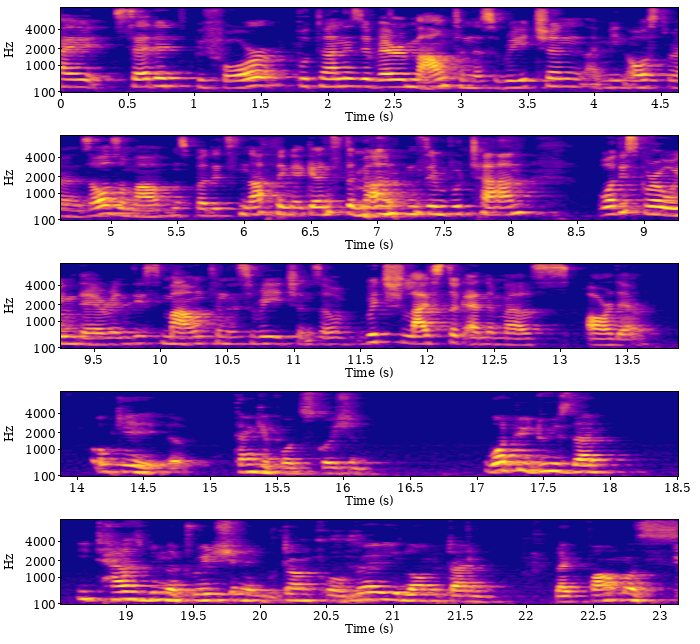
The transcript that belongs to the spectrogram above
I said it before, Bhutan is a very mountainous region. I mean, Austria has also mountains, but it's nothing against the mountains in Bhutan. What is growing there in these mountainous regions, or which livestock animals are there? Okay, uh, thank you for this question. What we do is that it has been a tradition in Bhutan for a very long time like farmers,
